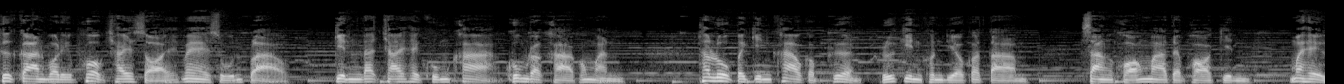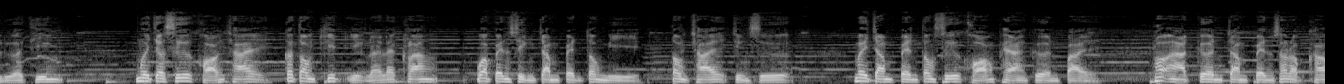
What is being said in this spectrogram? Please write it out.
คือการบริโภคใช้สอยไม่ให้สูญเปล่า กินและใช้ให้คุ้มค่า คุ้มราคาของมัน ถ้าลูกไปกินข้าวกับเพื่อน หรือกินคนเดียวก็ตาม สั่งของมาแต่พอกิน ไม่ให้เหลือทิ้ง เมื่อจะซื้อของใช้ก็ต้องคิดอีกหลายๆครั้ง ว่าเป็นสิ่งจำเป็นต้องมี ต้องใช้จึงซื้อ ไม่จำเป็นต้องซื้อของแพงเกินไป เพราะอาจเกินจำเป็นสำหรับเขา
